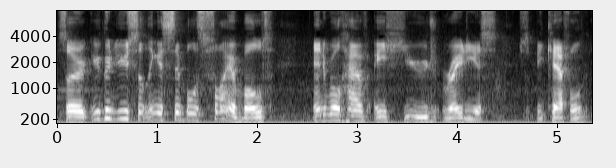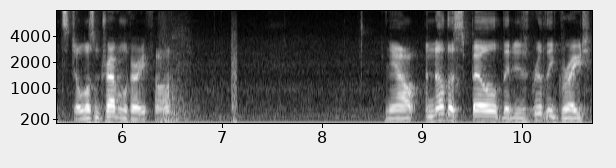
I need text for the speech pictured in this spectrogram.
So you could use something as simple as Firebolt, and it will have a huge radius. Just be careful, it still doesn't travel very far. Now, another spell that is really great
